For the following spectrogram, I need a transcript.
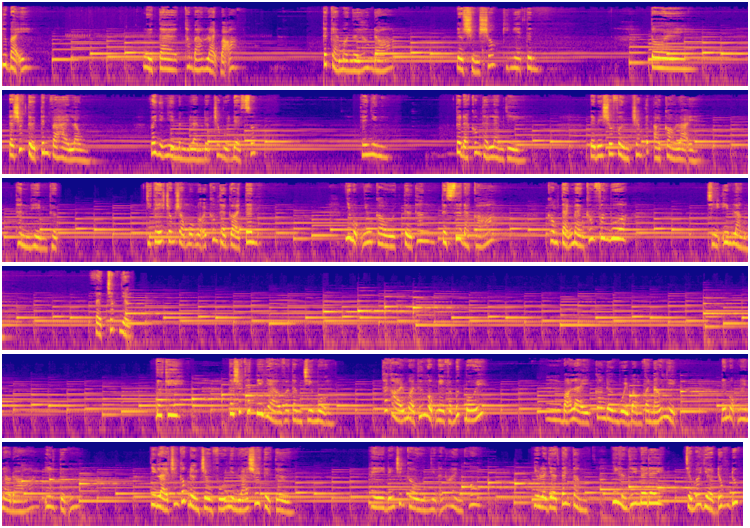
Thứ bảy. Người ta thông báo loại bỏ. Tất cả mọi người hôm đó Đều sửng sốt khi nghe tin. Tôi đã rất tự tin và hài lòng với những gì mình làm được trong buổi đề xuất. Thế nhưng, tôi đã không thể làm gì để biến số phần trăm ít ỏi còn lại thành hiện thực. Chỉ thấy trống rỗng một nỗi không thể gọi tên. Như một nhu cầu tự thân từ xưa đã có. Không tản mạn, không phân bua. Chỉ im lặng và chấp nhận. Khi Tôi rất thích đi dạo vào tầm chiều muộn. Thoát khỏi mọi thứ ngột ngạt và bức bối. Bỏ lại con đường bụi bặm và náo nhiệt. Đến một nơi nào đó yên tĩnh. Dừng lại trên góc đường trường phú nhìn lá rơi từ từ. Hay đứng trên cầu nhìn ánh hoàng hôn Dù là giờ tan tầm, Nhưng hình như nơi đây chẳng bao giờ đông đúc.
